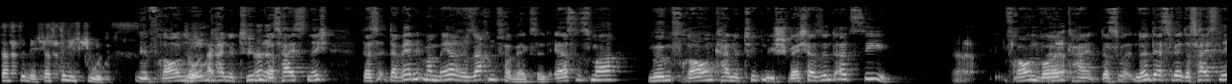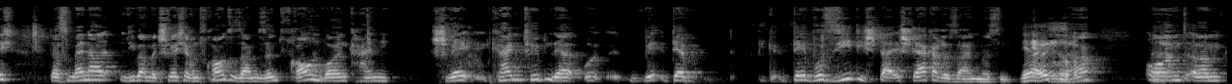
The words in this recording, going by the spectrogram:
das finde ich, das finde ich gut. Nee, Frauen so, mögen keine Typen, das heißt nicht, dass, da werden immer mehrere Sachen verwechselt. Erstens mal mögen Frauen keine Typen, die schwächer sind als sie. Ja. Frauen wollen ja. kein, das, ne, das, wär, das heißt nicht, dass Männer lieber mit schwächeren Frauen zusammen sind. Frauen wollen keinen, Schwä keinen Typen, der, der, der, wo sie die Stärkere sein müssen. Ja, ist so. Ja? Und ähm,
